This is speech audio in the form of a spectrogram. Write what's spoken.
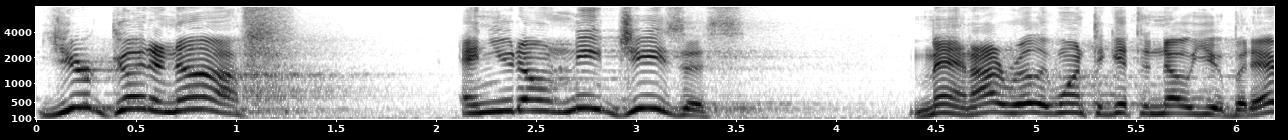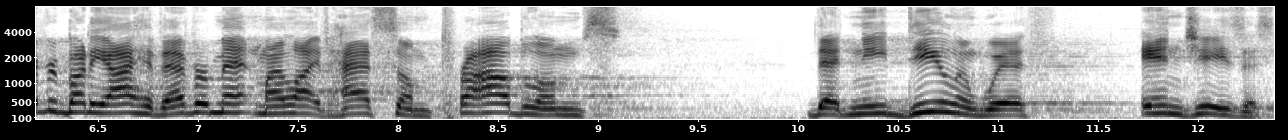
you're good enough, and you don't need Jesus, man, I really want to get to know you. But everybody I have ever met in my life has some problems that need dealing with in Jesus.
